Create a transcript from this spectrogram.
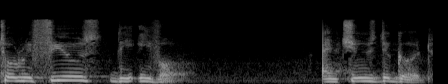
to refuse the evil and choose the good.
